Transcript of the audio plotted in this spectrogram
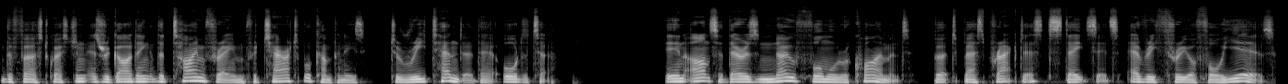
The first question is regarding the time frame for charitable companies to retender their auditor. In answer, there is no formal requirement, but best practice states it's every three or four years.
